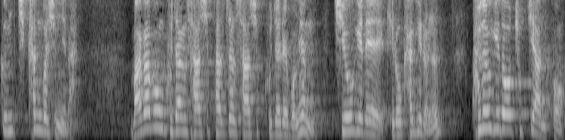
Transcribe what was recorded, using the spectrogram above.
끔찍한 것입니다. 마가복 9장 48절 49절에 보면 지옥에 대해 기록하기를 구더기도 죽지 않고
